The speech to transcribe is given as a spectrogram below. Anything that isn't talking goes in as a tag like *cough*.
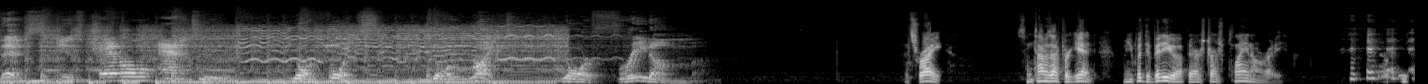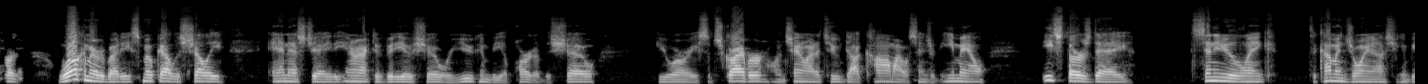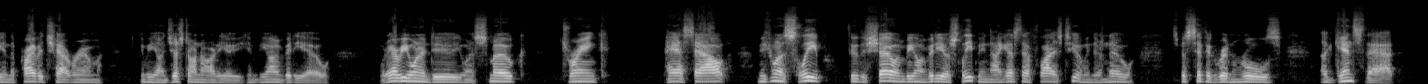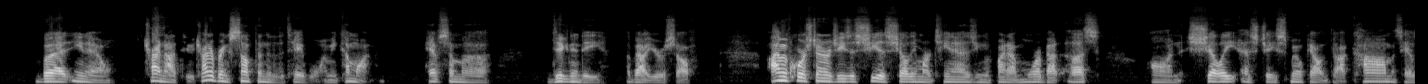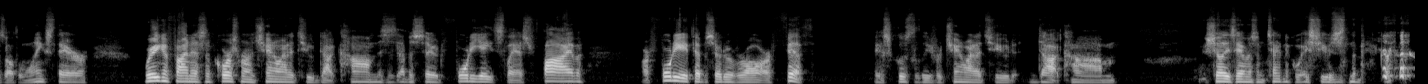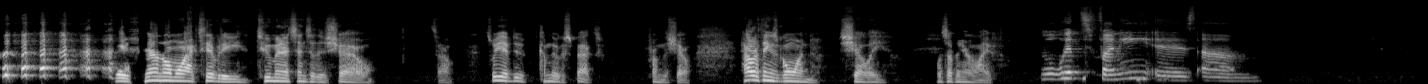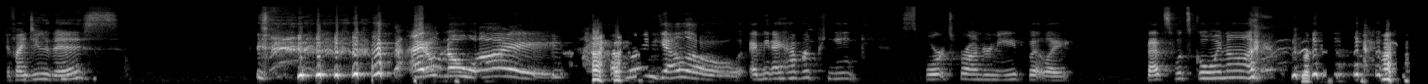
This is Channel Attitude. Your voice, your right, your freedom. That's right. Sometimes I forget. When you put the video up there, it starts playing already. *laughs* Welcome, everybody. Smoke Out with Shelly and SJ, the interactive video show where you can be a part of the show. If you are a subscriber on channelattitude.com, I will send you an email each Thursday sending you the link to come and join us. You can be in the private chat room. You can be on just on audio. You can be on video. Whatever you want to do. You want to smoke, drink, pass out. If you want to sleep through the show and be on video sleeping, I guess that flies too. I mean, there's no specific written rules against that. But, you know, try not to. Try to bring something to the table. I mean, come on. Have some uh, dignity about yourself. I'm, of course, Stoner Jesus. She is Shelly Martinez. You can find out more about us on ShellySJSmokeout.com. It has all the links there. Where you can find us, of course, we're on channelattitude.com. This is episode 48 slash 5, our 48th episode overall, our fifth exclusively for channelattitude.com. Shelly's having some technical *laughs* issues in the background. *laughs* Hey, paranormal activity two minutes into the show. So that's what you have to come to expect from the show. How are things going, Shelly? What's up in your life? Well, what's funny is um, if I do this, *laughs* I don't know why. I'm *laughs* wearing yellow. I mean, I have a pink sports bra underneath, but like that's what's going on.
